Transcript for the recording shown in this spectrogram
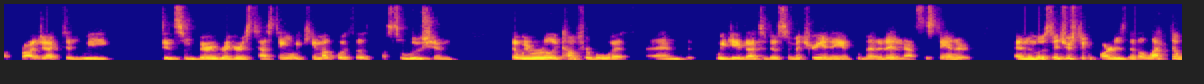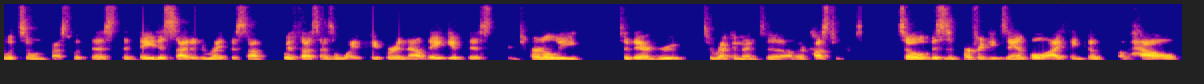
a project and we did some very rigorous testing. We came up with a, a, solution that we were really comfortable with. And we gave that to dosimetry and they implemented it, and that's the standard. And the most interesting part is that Elekta was so impressed with this that they decided to write this up with us as a white paper. And now they give this internally to their group to recommend to other customers. So this is a perfect example, I think, of, of how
